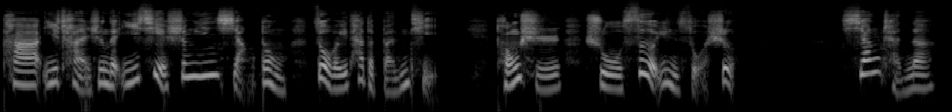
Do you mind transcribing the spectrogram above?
它以产生的一切声音响动作为它的本体，同时属色蕴所摄。香尘呢，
